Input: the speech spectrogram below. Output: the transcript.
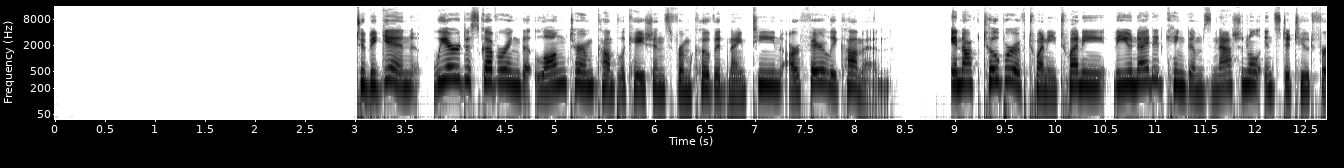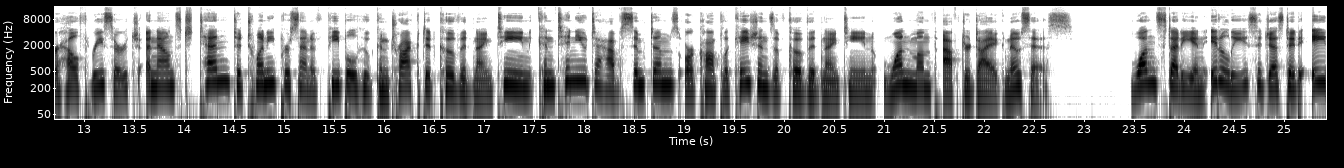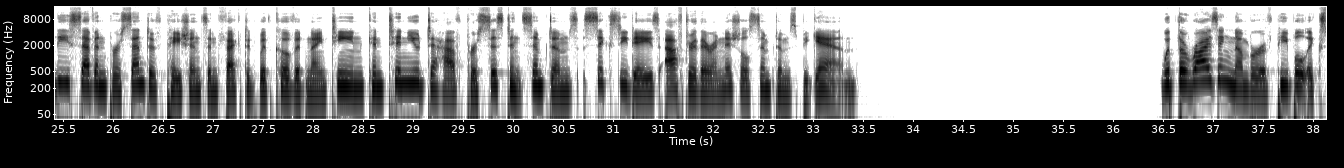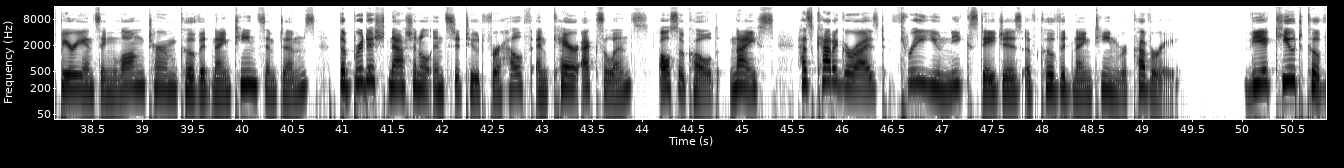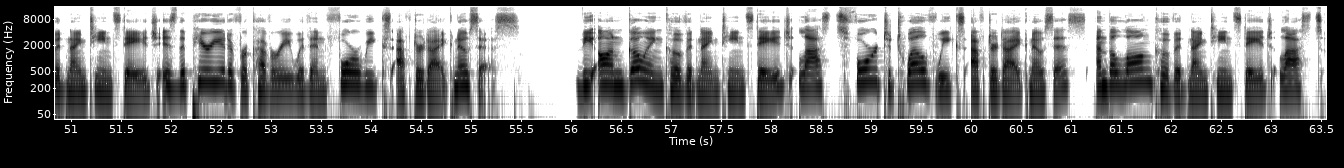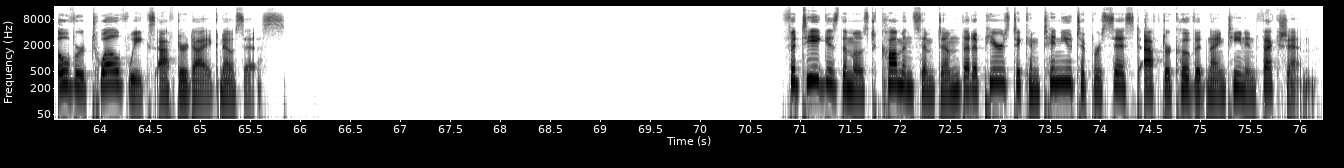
To begin, we are discovering that long term complications from COVID 19 are fairly common. In October of 2020, the United Kingdom's National Institute for Health Research announced 10 to 20 percent of people who contracted COVID 19 continue to have symptoms or complications of COVID 19 one month after diagnosis. One study in Italy suggested 87% of patients infected with COVID 19 continued to have persistent symptoms 60 days after their initial symptoms began. With the rising number of people experiencing long term COVID 19 symptoms, the British National Institute for Health and Care Excellence, also called NICE, has categorized three unique stages of COVID 19 recovery. The acute COVID 19 stage is the period of recovery within four weeks after diagnosis. The ongoing COVID 19 stage lasts 4 to 12 weeks after diagnosis, and the long COVID 19 stage lasts over 12 weeks after diagnosis. Fatigue is the most common symptom that appears to continue to persist after COVID 19 infection.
